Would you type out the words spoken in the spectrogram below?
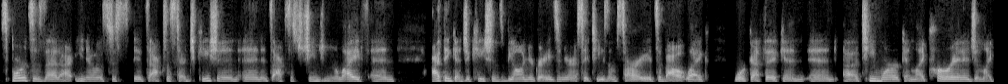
sports is that i you know it's just it's access to education and it's access to changing your life and i think education's beyond your grades and your sats i'm sorry it's about like work ethic and and uh, teamwork and like courage and like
